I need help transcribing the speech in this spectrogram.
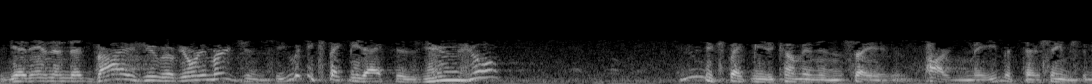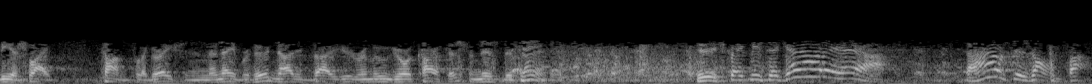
to get in and advise you of your emergency. You wouldn't expect me to act as usual. You wouldn't expect me to come in and say, Pardon me, but there seems to be a slight conflagration in the neighborhood, and I'd advise you to remove your carcass from this vicinity. You'd expect me to say, Get out of here! The house is on fire.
